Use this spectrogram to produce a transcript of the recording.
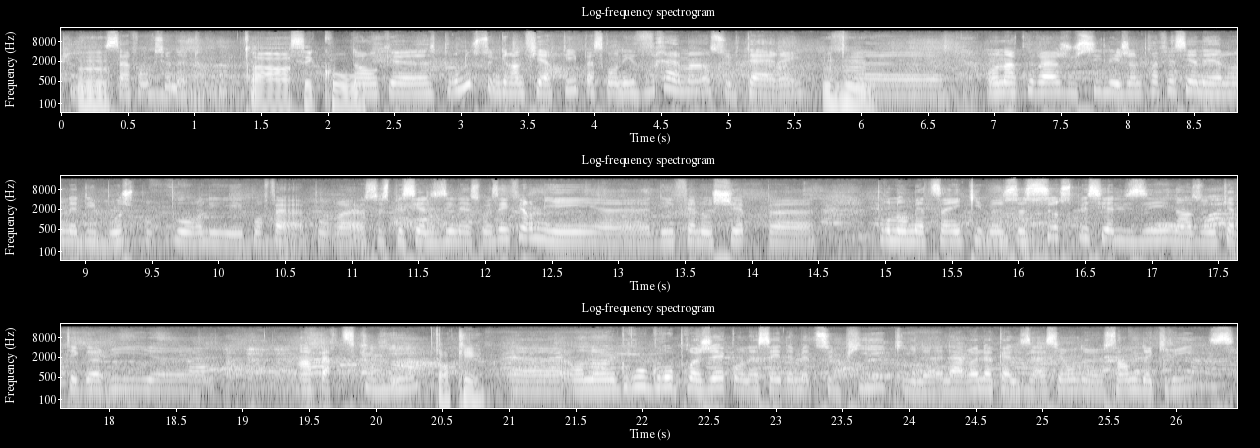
puis Hmm. ça fonctionne à tout. Ah, c'est cool. Donc, euh, pour nous, c'est une grande fierté parce qu'on est vraiment sur le terrain. Mhm. Euh, on encourage aussi les jeunes professionnels. On a des bouches pour, pour, les, pour, faire, pour euh, se spécialiser dans les soins infirmiers, euh, des fellowships euh, pour nos médecins qui veulent se surspécialiser dans une catégorie euh, en particulier. OK. Euh, on a un gros, gros projet qu'on essaie de mettre sur le pied, qui est la, la relocalisation d'un centre de crise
